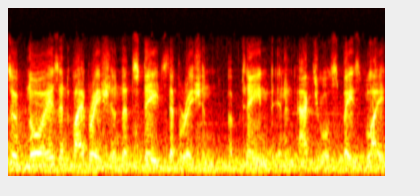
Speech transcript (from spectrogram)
Of noise and vibration at stage separation obtained in an actual space flight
